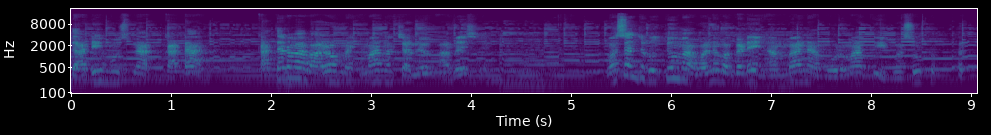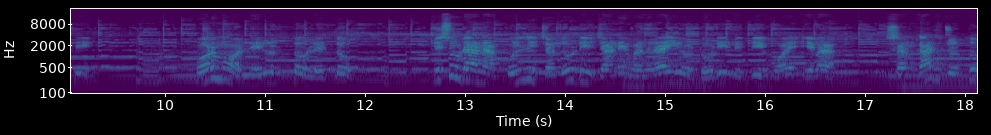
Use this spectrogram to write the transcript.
દાઢી મૂછના કાટા કાતરવા વાળો મહેમાનો ચલ્યો આવે છે. વસંત ઋતુમાં વન વગડે આંબાના મૂળમાંથી વસુટ થતી ફોર્મો લીલતો લેતો કેસુડાના ફૂલની ચંદુડી જાણે વનરાઈઓ દોરી લીધી હોય એવા શણગાર જોતો.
